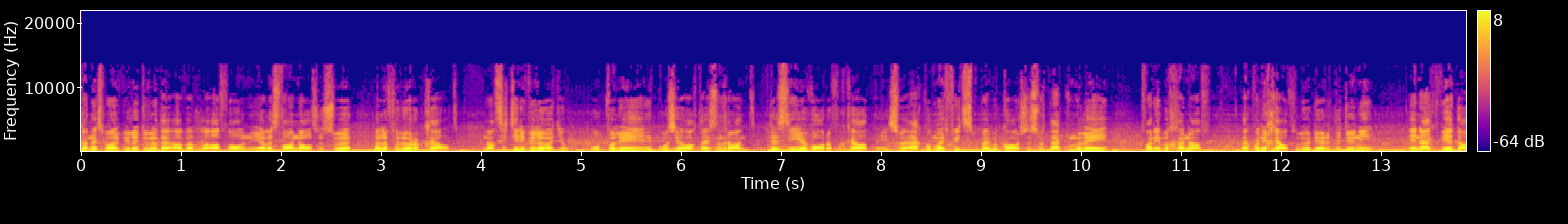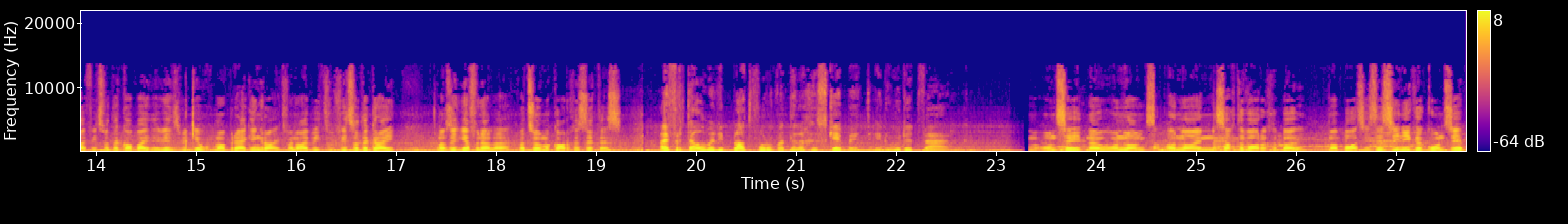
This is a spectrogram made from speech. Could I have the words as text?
kan niks met daai wiele doen wat hy af wil afhaal nie. Hulle staan daar so, hulle verloor ook geld. En dan sit jy die wiele wat jy op wil hê en dit kos jou R8000. Dis nie 'n waarde vir geld nie. So ek wil my fiets bymekaar soos wat ek wil hê van die begin af. Ek wil nie geld verloor deur dit te doen nie. En ek weet daai fiets wat ek al buite weet, is 'n bietjie ook maar bragging right van daai fiets wat ek ry. Was dit een van hulle wat so mekaar gesit is. Hy vertel oor die platform wat hulle geskep het en hoe dit werk. Ons het nou onlangs online sagteware gebou, maar basies is 'n unieke konsep.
